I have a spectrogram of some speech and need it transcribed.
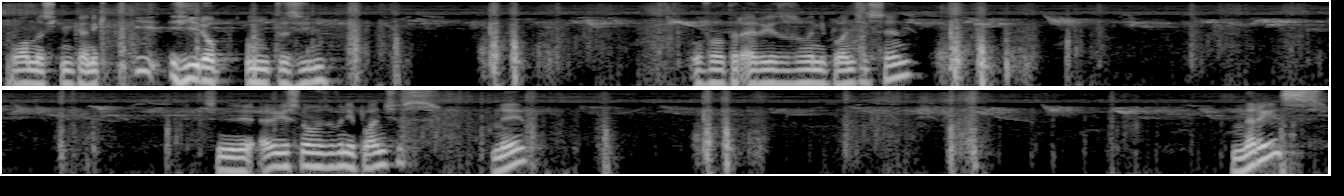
Want misschien kan ik hi- hierop om te zien. Of dat er ergens zo van die plantjes zijn. Zien jullie ergens nog zo van die plantjes? Nee? Nergens?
